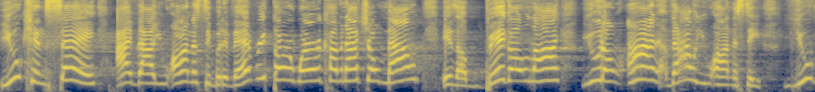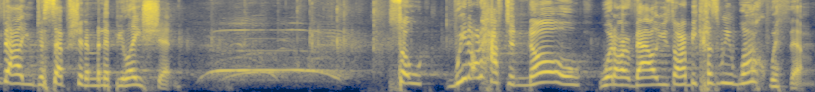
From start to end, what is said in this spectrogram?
You can say, I value honesty, but if every third word coming out your mouth is a big old lie, you don't on- value honesty. You value deception and manipulation. So we don't have to know what our values are because we walk with them.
